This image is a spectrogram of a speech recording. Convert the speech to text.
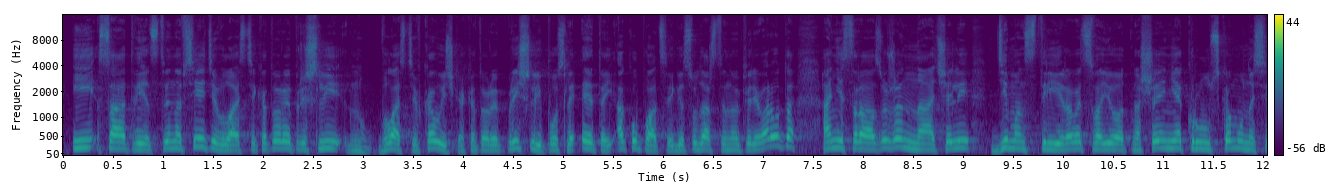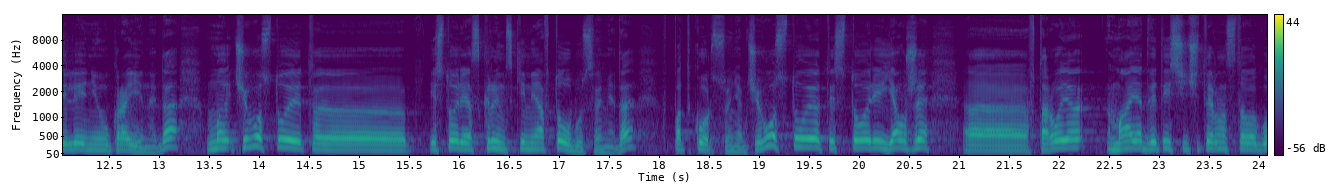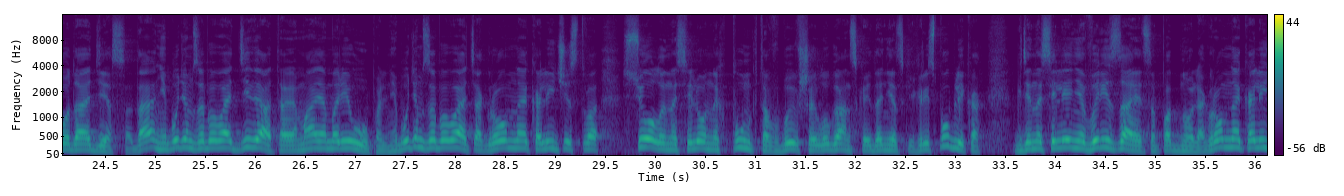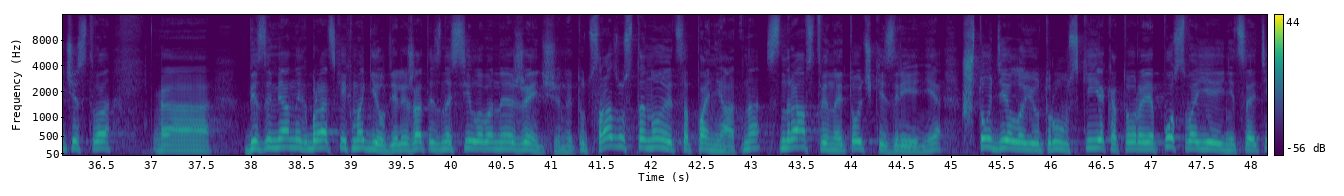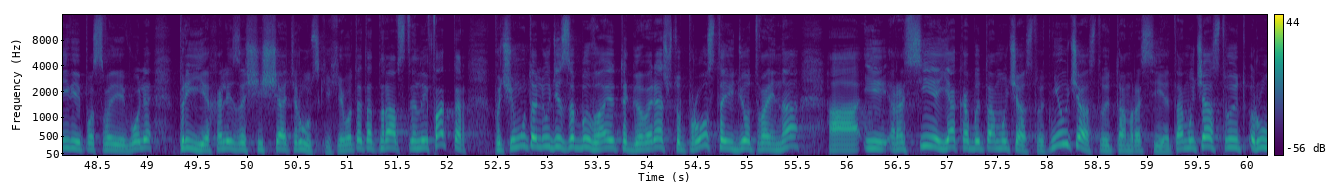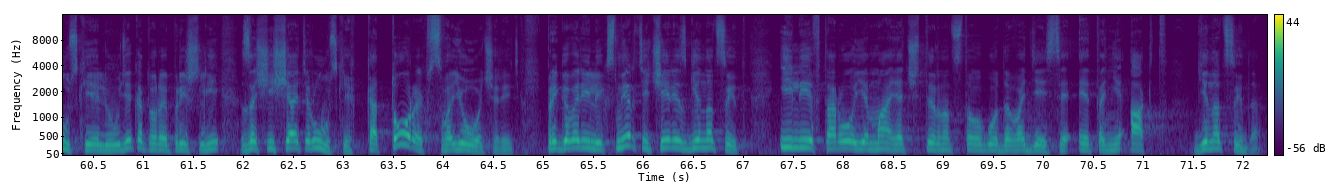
и, соответственно, все эти власти, которые пришли, ну, власти в кавычках, которые пришли после этой оккупации государственного переворота, они сразу же начали демонстрировать свое отношение к русскому населению Украины. Да? Мы, чего стоит э, история с крымскими автобусами? Да? Под Корсунем. Чего стоят истории? Я уже э, 2 мая 2014 года Одесса. Да? Не будем забывать 9 мая Мариуполь. Не будем забывать огромное количество сел и населенных пунктов в бывшей Луганской и Донецких республиках, где население вырезается под ноль. Огромное количество э, безымянных братских могил, где лежат изнасилованные женщины. Тут сразу становится понятно с нравственной точки зрения, что делают русские, которые по своей инициативе и по своей воле приехали защищать русских. И вот этот нравственный фактор, почему-то люди забывают и говорят, что просто идет война, а, и Россия якобы там участвует. Не участвует там Россия, там участвуют русские люди, которые пришли защищать русских, которых, в свою очередь, приговорили к смерти через геноцид. Или 2 мая 2014 года в Одессе – это не акт геноцида.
